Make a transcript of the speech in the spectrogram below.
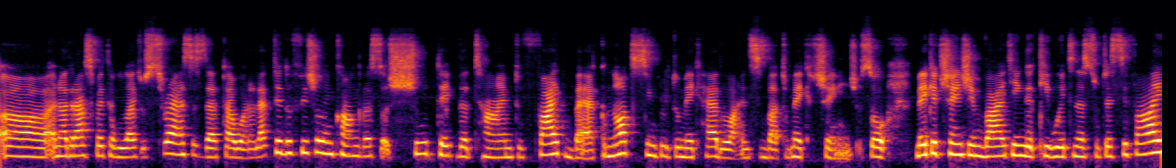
uh, another aspect I would like to stress is that our elected official in Congress should take the time to fight back, not simply to make headlines, but to make change. So make a change, inviting a key witness to testify,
